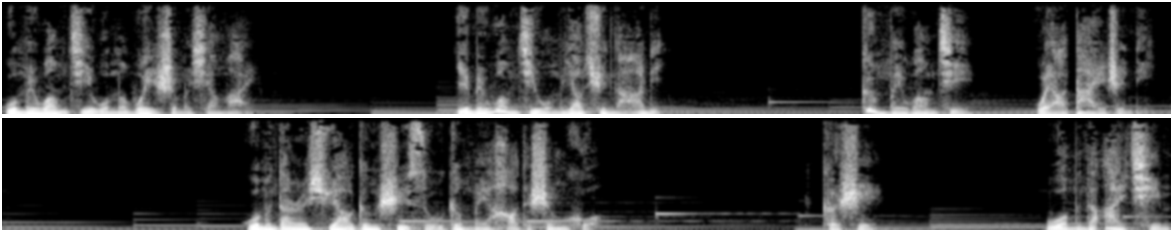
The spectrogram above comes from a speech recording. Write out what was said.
我没忘记我们为什么相爱，也没忘记我们要去哪里，更没忘记我要带着你。我们当然需要更世俗、更美好的生活。可是，我们的爱情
